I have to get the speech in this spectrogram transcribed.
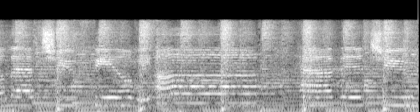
We'll let you feel me up, haven't you?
